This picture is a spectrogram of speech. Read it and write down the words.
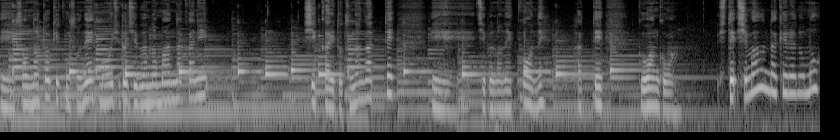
えー、そんな時こそねもう一度自分の真ん中にしっかりとつながって、えー、自分の根っこをね張ってグワングワンしてしまうんだけれども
